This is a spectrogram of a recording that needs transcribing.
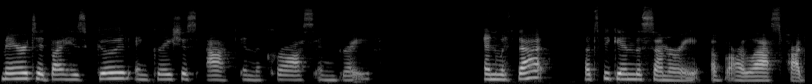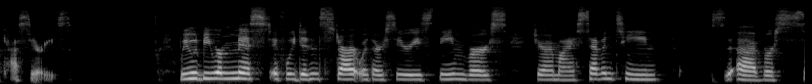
merited by his good and gracious act in the cross and grave. And with that, let's begin the summary of our last podcast series. We would be remiss if we didn't start with our series theme verse, Jeremiah 17, uh, verse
